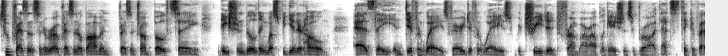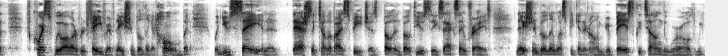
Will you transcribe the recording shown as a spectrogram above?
two presidents in a row, President Obama and President Trump, both saying nation building must begin at home, as they, in different ways, very different ways, retreated from our obligations abroad. That's think about. Of course, we all are in favor of nation building at home, but when you say in a nationally televised speech, as both and both use the exact same phrase, nation building must begin at home, you're basically telling the world we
